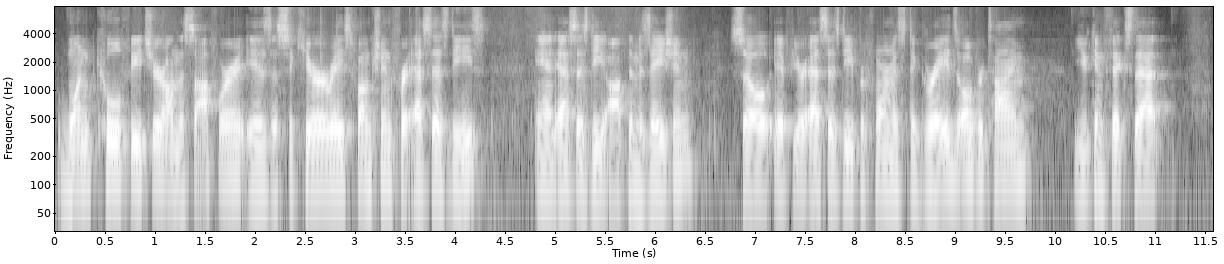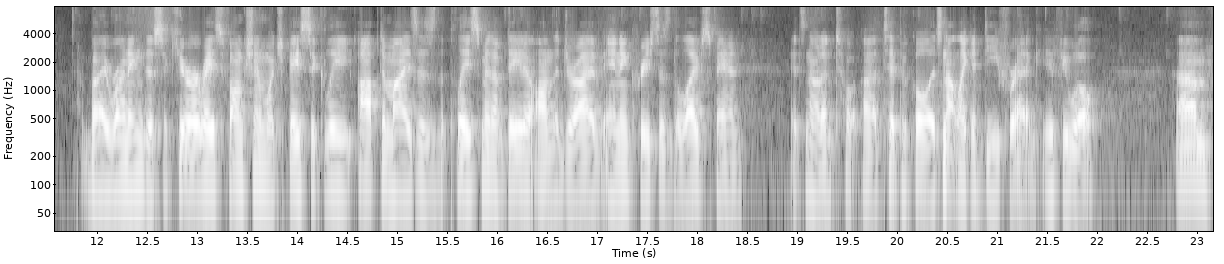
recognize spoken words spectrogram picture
One cool feature on the software is a secure erase function for SSDs and SSD optimization. So if your SSD performance degrades over time, you can fix that by running the secure erase function, which basically optimizes the placement of data on the drive and increases the lifespan. It's not a uh, typical, it's not like a defrag, if you will. Um,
